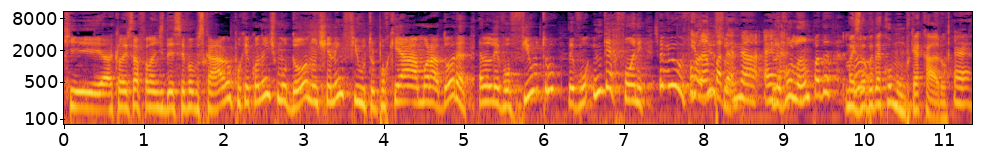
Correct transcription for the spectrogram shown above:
que a Clarice tava falando de descer pra buscar água, porque quando a gente mudou, não tinha nem filtro, porque a moradora, ela levou filtro, levou interfone. Já viu falar lâmpada. disso? Não, é. Levou lâmpada. Mas Eu- lâmpada é comum, porque é caro. É.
